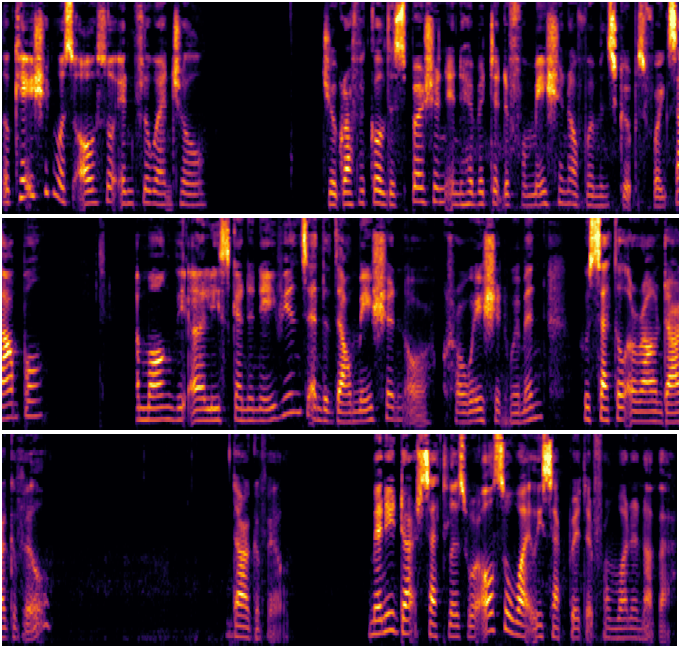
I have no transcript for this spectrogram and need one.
Location was also influential Geographical dispersion inhibited the formation of women's groups. For example, among the early Scandinavians and the Dalmatian or Croatian women who settled around Dargaville, Dargaville. Many Dutch settlers were also widely separated from one another.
